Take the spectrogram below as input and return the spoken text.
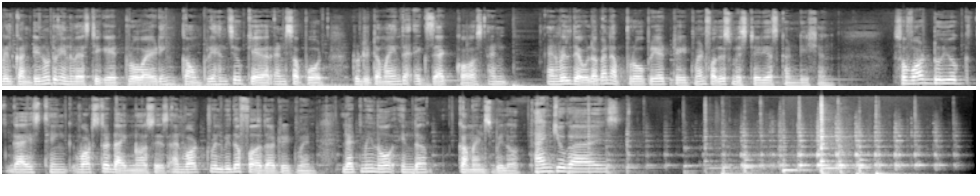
will continue to investigate, providing comprehensive care and support to determine the exact cause and and will develop an appropriate treatment for this mysterious condition. So, what do you guys think? What's the diagnosis and what will be the further treatment? Let me know in the comments below. Thank you, guys.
